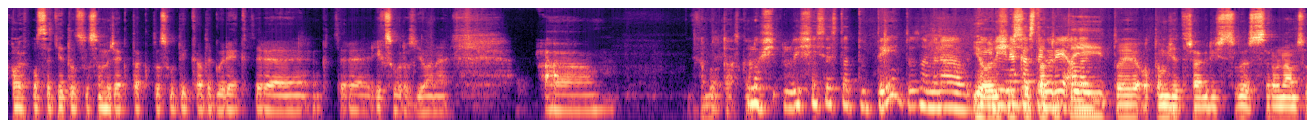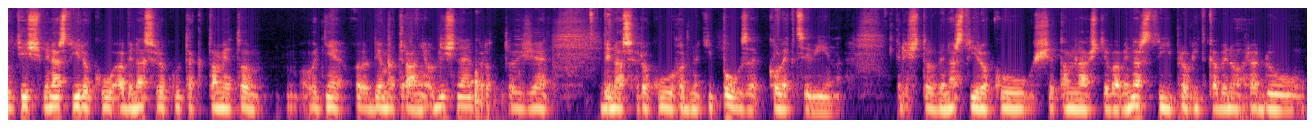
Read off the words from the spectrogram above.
Ale v podstatě to, co jsem řekl, tak to jsou ty kategorie, které, které jak jsou rozdělené. A Jaká byla otázka? Liš, liší se statuty? To znamená jo, liší se kategorie, statuty, ale... to je o tom, že třeba když srovnám soutěž vinařství roku a vinař roku, tak tam je to hodně eh, diametrálně odlišné, protože vinař roku hodnotí pouze kolekci vín. Když to vinařství roku už je tam návštěva vinařství, prohlídka vinohradu,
